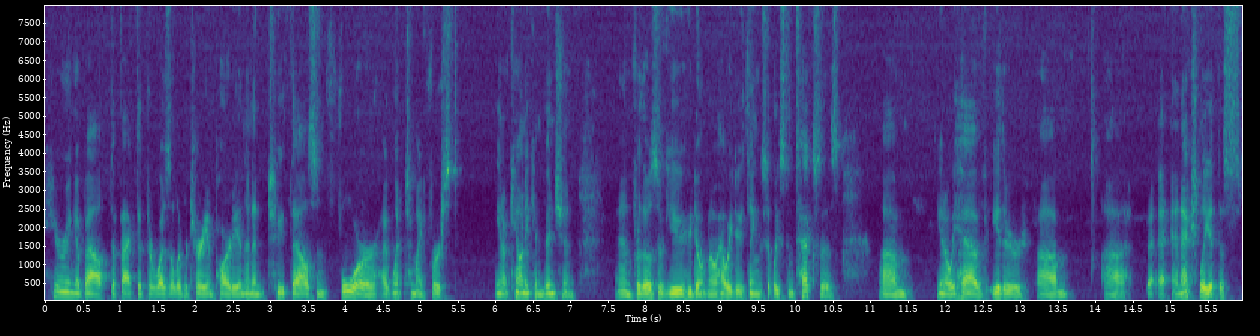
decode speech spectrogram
hearing about the fact that there was a Libertarian Party. And then in 2004, I went to my first, you know, county convention. And for those of you who don't know how we do things, at least in Texas, um, you know, we have either, um, uh, and actually at this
